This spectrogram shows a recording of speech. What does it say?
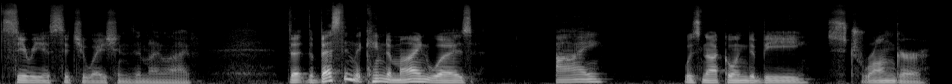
serious situations in my life, the, the best thing that came to mind was I was not going to be stronger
